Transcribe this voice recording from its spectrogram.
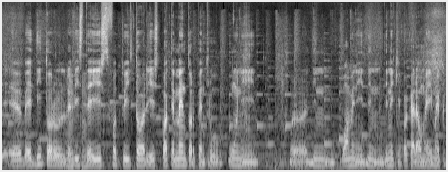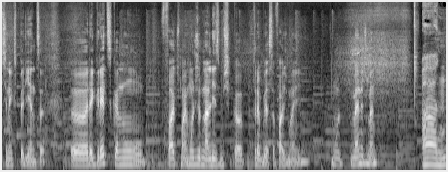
uh, editorul mhm. revistei, mm-hmm. ești sfătuitor, ești poate mentor pentru unii uh, din oamenii din, din echipă care au mai, mai puțină experiență. Uh, regreți că nu faci mai mult jurnalism și că trebuie să faci mai mult management? Uh,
